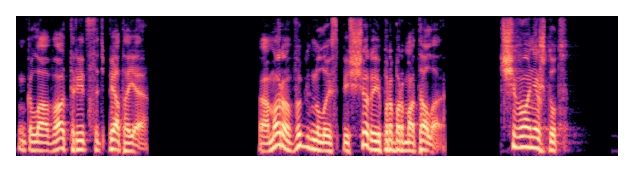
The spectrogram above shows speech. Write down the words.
Глава 35. Амара выглянула из пещеры и пробормотала. «Чего они ждут?»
